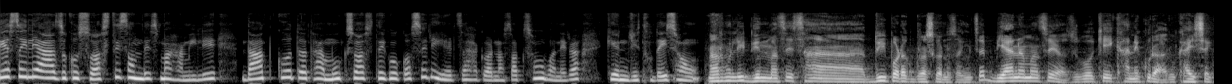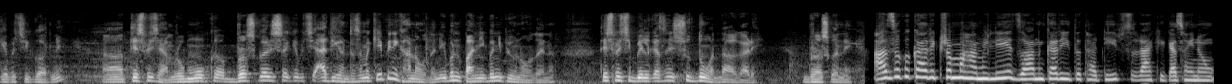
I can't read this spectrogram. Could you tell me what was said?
त्यसैले आजको स्वास्थ्य सन्देशमा हामीले दाँतको तथा मुख स्वास्थ्यको कसरी हेरचाह गर्न सक्छौँ भनेर केन्द्रित हुँदैछौँ। नर्मली दिनमा चाहिँ सा दुई पटक ब्रस गर्न सकिन्छ। बिहानमा चाहिँ हजुरको केही खानेकुराहरू खाइसकेपछि गर्ने। त्यसपछि हाम्रो मुख ब्रस गरिसकेपछि आधी घन्टासम्म केही पनि खानु हुँदैन। इभन पानी पनि पिउनु हुँदैन। त्यसपछि बेलुका चाहिँ सुत्नुभन्दा अगाडि। ब्रस गर्ने। आजको कार्यक्रममा हामीले जानकारी तथा टिप्स राखेका छैनौँ।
